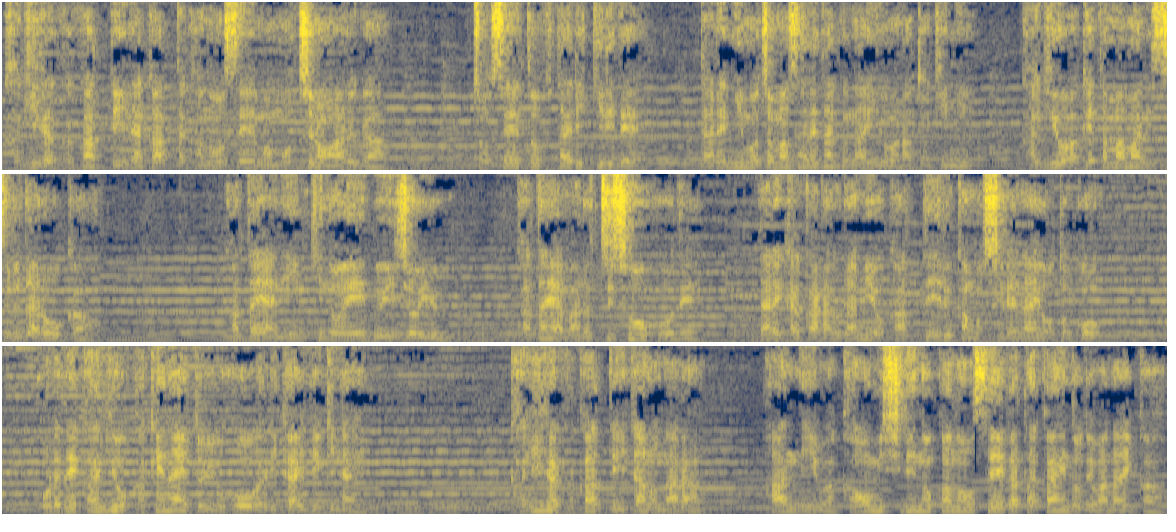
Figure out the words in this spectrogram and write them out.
鍵がかかっていなかった可能性ももちろんあるが、女性と二人きりで誰にも邪魔されたくないような時に鍵を開けたままにするだろうか。片や人気の AV 女優、片やマルチ商法で誰かから恨みを買っているかもしれない男。これで鍵をかけないという方が理解できない。鍵がかかっていたのなら、犯人は顔見知りの可能性が高いのではないか。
